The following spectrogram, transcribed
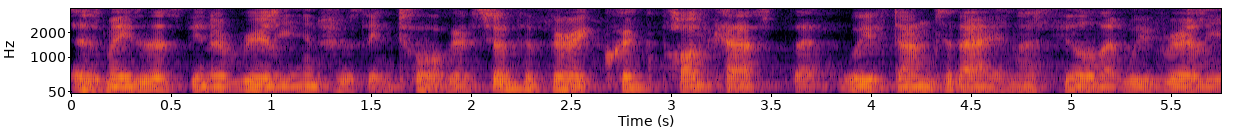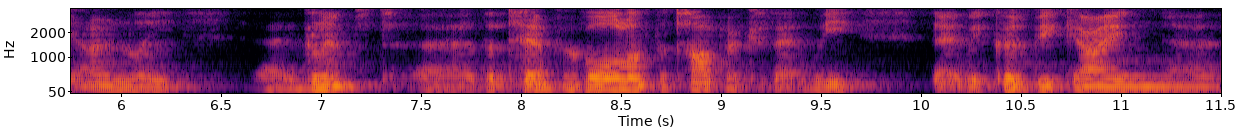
That's been a really interesting talk. It's just a very quick podcast that we've done today, and I feel that we've really only uh, glimpsed uh, the tip of all of the topics that we that we could be going uh,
